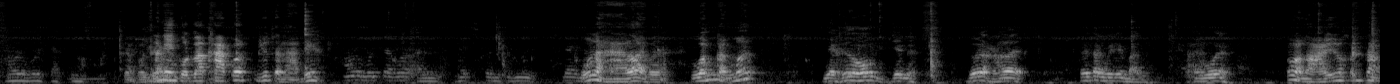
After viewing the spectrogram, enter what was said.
เขาเลยบริจาคเนาะจับพอมัแซ่นบเองกดราคาก็อยู่ตลาดเด้เขาเลยบริจาคว่าอันเฮ็ดเพิ่นกินได้โอ้ละห้าร้อยไปรวมกันเมื่ อเนี่ยคือห้องเย็นเนี่ยโดยหาอะไรไม่ตั้งไว้ในบ้านไอ้โว้ยก็หลายแล้วคันตั้ง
